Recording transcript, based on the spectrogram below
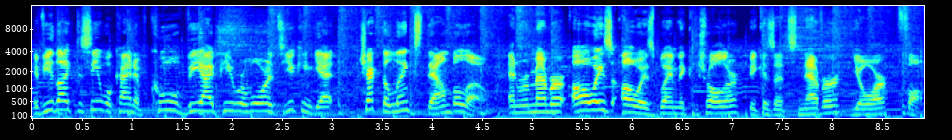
If you'd like to see what kind of cool VIP rewards you can get, check the links down below. And remember, always, always blame the controller because it's never your fault.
